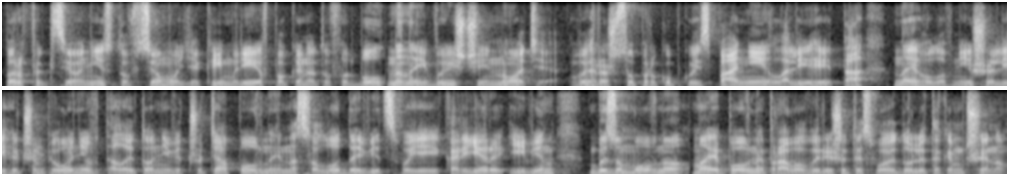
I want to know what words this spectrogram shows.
перфекціоніст у всьому, який мріяв покинути футбол на найвищій ноті. Виграш суперкубку Іспанії, Ла Ліги та найголовніше Ліги Чемпіонів дали тоні відчуття повної насолоди від своєї кар'єри, і він безумовно має повне право вирішити свою долю таким чином.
